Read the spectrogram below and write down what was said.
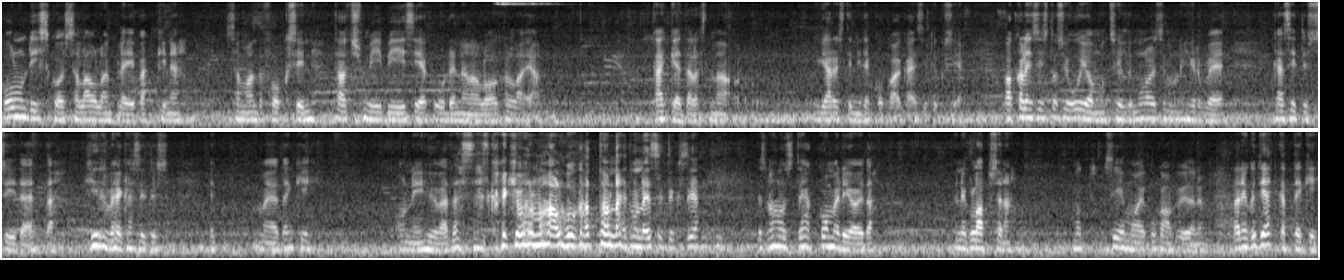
Koulun diskoissa lauloin playbackinä Samantha Foxin Touch Me-biisiä kuudennella luokalla ja kaikkea tällaista. Mä järjestin itse koko aika esityksiä. Vaikka olin siis tosi ujo, mutta silti mulla oli semmoinen hirveä käsitys siitä, että hirveä käsitys, että mä jotenkin on niin hyvä tässä, että kaikki varmaan haluaa katsoa näitä mun esityksiä. Jos mä haluaisin tehdä komedioita ja niin kuin lapsena, mutta siihen mua ei kukaan pyytänyt. Tai niin kuin jätkät teki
